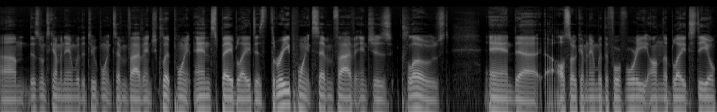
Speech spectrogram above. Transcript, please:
Um, this one's coming in with a 2.75 inch clip point and spay blades. It's 3.75 inches closed, and uh, also coming in with the 440 on the blade steel,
